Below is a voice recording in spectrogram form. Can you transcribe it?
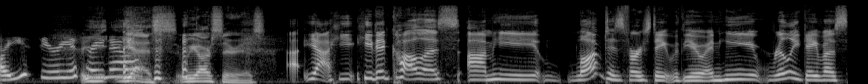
Are you serious right now? Yes, we are serious. Uh, yeah, he, he did call us. Um, he loved his first date with you, and he really gave us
